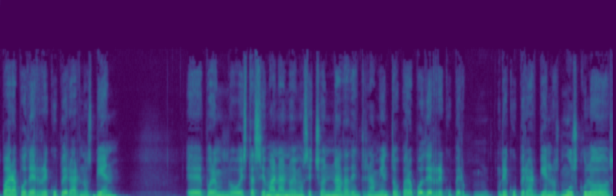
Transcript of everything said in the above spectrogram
para poder recuperarnos bien. Eh, por ejemplo, esta semana no hemos hecho nada de entrenamiento para poder recuper- recuperar bien los músculos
